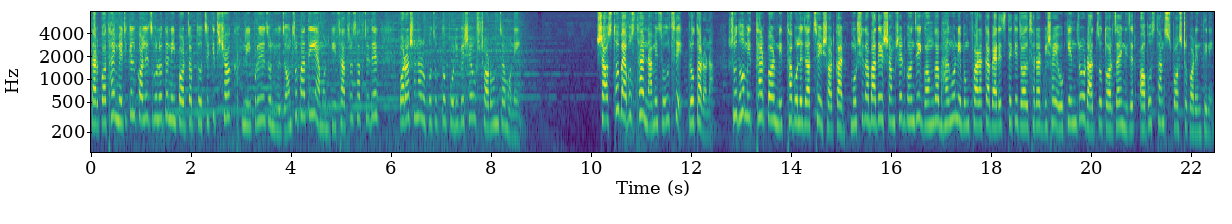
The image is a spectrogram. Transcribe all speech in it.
তার কথায় মেডিকেল কলেজগুলোতে নেই পর্যাপ্ত চিকিৎসক, নেই প্রয়োজনীয় যন্ত্রপাতি, এমনকি ছাত্রছাত্রীদের পড়াশোনার উপযুক্ত পরিবেশেও সরঞ্জামও নেই। স্বাস্থ্য ব্যবস্থার নামে চলছে প্রতারণা। শুধু মিথ্যার পর মিথ্যা বলে যাচ্ছে এই সরকার। মুর্শিদাবাদের শামশেরগঞ্জে গঙ্গা ভাঙন এবং ফারাক্কা ব্যারেজ থেকে জল ছাড়ার বিষয়েও কেন্দ্র রাজ্য তরজায় নিজের অবস্থান স্পষ্ট করেন তিনি।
